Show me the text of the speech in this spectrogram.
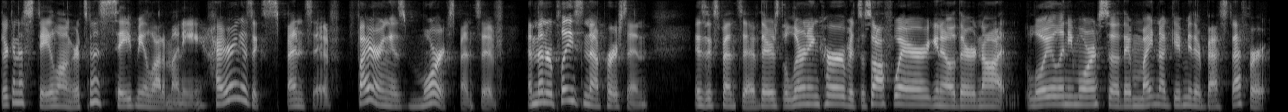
they're going to stay longer. It's going to save me a lot of money. Hiring is expensive. Firing is more expensive, and then replacing that person is expensive. There's the learning curve. It's a software. You know they're not loyal anymore, so they might not give me their best effort.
